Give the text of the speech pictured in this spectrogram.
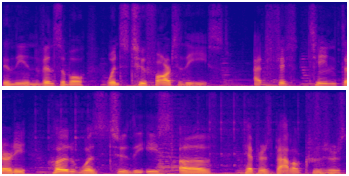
in the Invincible, went too far to the east. At 1530, Hood was to the east of Hipper's battle cruisers,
